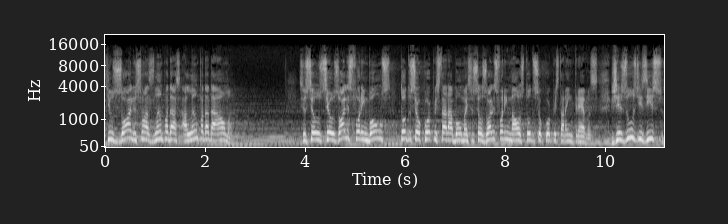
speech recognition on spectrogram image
que os olhos são as lâmpadas, a lâmpada da alma. Se os seus, seus olhos forem bons, todo o seu corpo estará bom, mas se os seus olhos forem maus, todo o seu corpo estará em trevas. Jesus diz isso.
